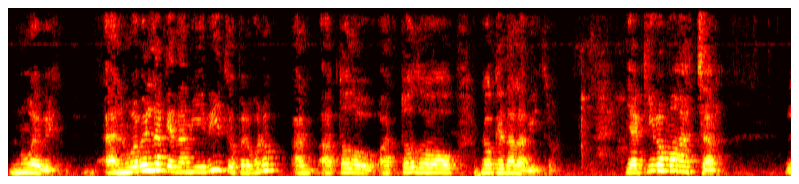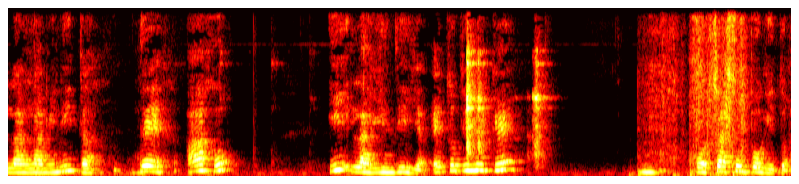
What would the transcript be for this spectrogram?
9. Al 9 es la que da mi vitro, pero bueno, a, todo, a todo lo que da la vitro. Y aquí vamos a echar las laminitas de ajo y las guindillas. Esto tiene que pocharse un poquito.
